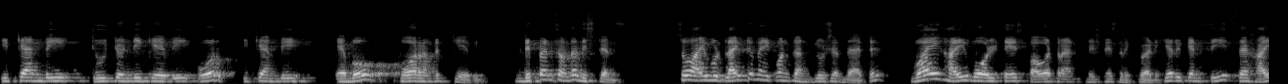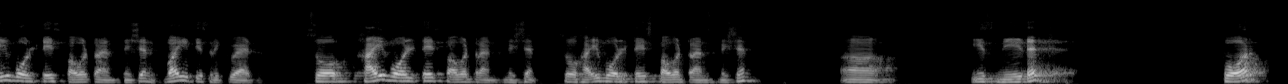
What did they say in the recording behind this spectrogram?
it can be 220 kV or it can be above 400 kV. Depends on the distance. So I would like to make one conclusion that Why high voltage power transmission is required? Here you can see it's a high voltage power transmission. Why it is required? So high voltage power transmission. So high voltage power transmission uh, is needed for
